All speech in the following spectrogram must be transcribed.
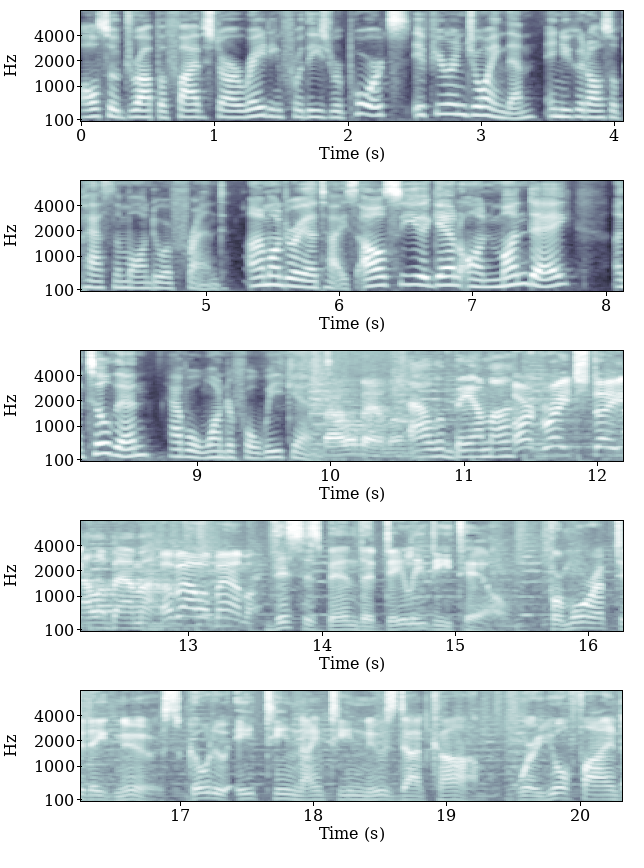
also, drop a five star rating for these reports if you're enjoying them, and you could also pass them on to a friend. I'm Andrea Tice. I'll see you again on Monday. Until then, have a wonderful weekend. Alabama. Alabama. Our great state. Alabama. Of Alabama. This has been the Daily Detail. For more up to date news, go to 1819news.com, where you'll find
